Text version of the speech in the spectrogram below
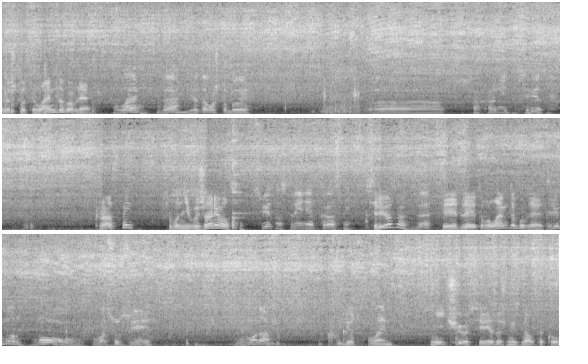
Это что, ты лайм добавляешь? лайм, да, для того, чтобы сохранить цвет, Красный? Чтобы он не выжаривался? цвет настроения красный. Серьезно? Да. И для этого лайм добавляют? Лимон, ну, в отсутствии лимона идет лайм. Ничего себе, я даже не знал такого.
